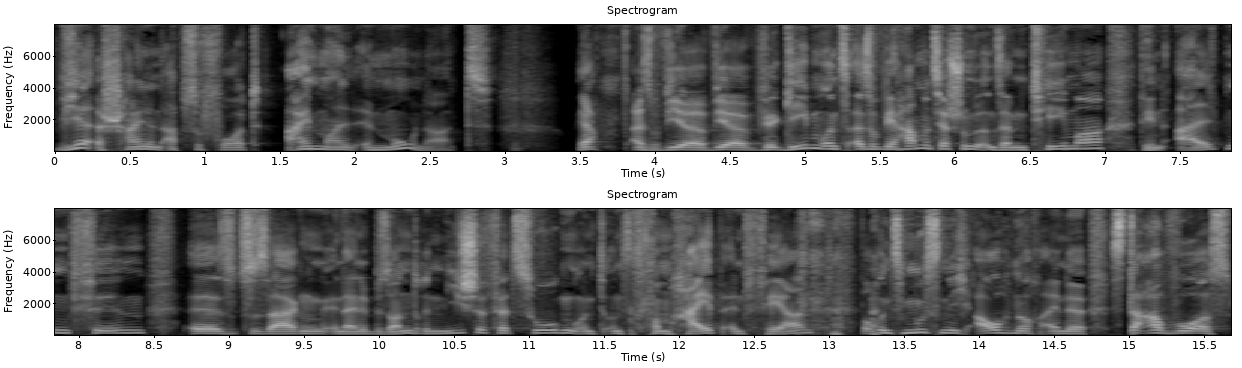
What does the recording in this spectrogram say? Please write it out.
wir erscheinen ab sofort einmal im Monat. Ja, also wir, wir, wir geben uns, also wir haben uns ja schon mit unserem Thema, den alten Film, äh, sozusagen in eine besondere Nische verzogen und uns vom Hype entfernt. Bei uns muss nicht auch noch eine Star Wars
